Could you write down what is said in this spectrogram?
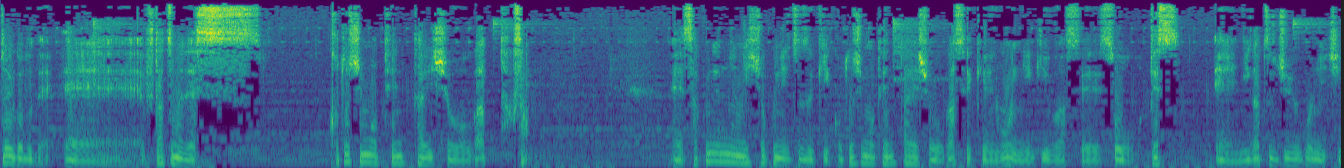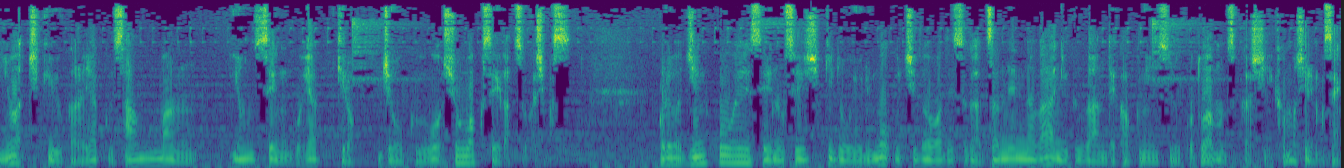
ということで、えー、二つ目です。今年も天体ショーがたくさん。えー昨年の日食に続き、今年も天体ショーが世間を賑わせそうです。えー2月15日には地球から約3万4500キロ上空を小惑星が通過します。これは人工衛星の静止軌道よりも内側ですが、残念ながら肉眼で確認することは難しいかもしれません。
